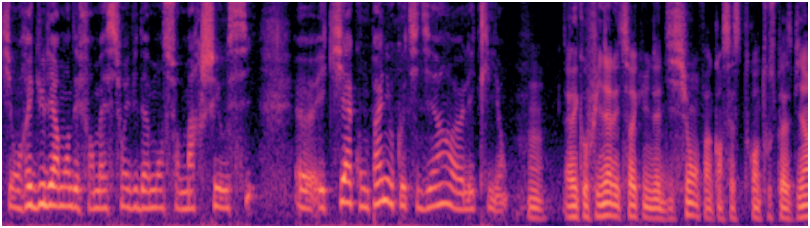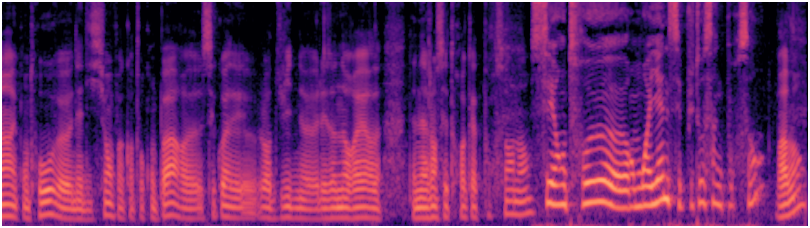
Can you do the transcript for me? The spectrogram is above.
qui ont régulièrement des formations évidemment sur le marché aussi, euh, et qui accompagnent au quotidien euh, les clients. Hmm. Avec au final, c'est vrai qu'une addition, enfin quand, ça, quand, tout se passe bien et qu'on trouve une addition, enfin quand on compare, c'est quoi aujourd'hui les honoraires d'un agent C'est 3-4%, non? C'est entre, en moyenne, c'est plutôt 5%. Vraiment?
